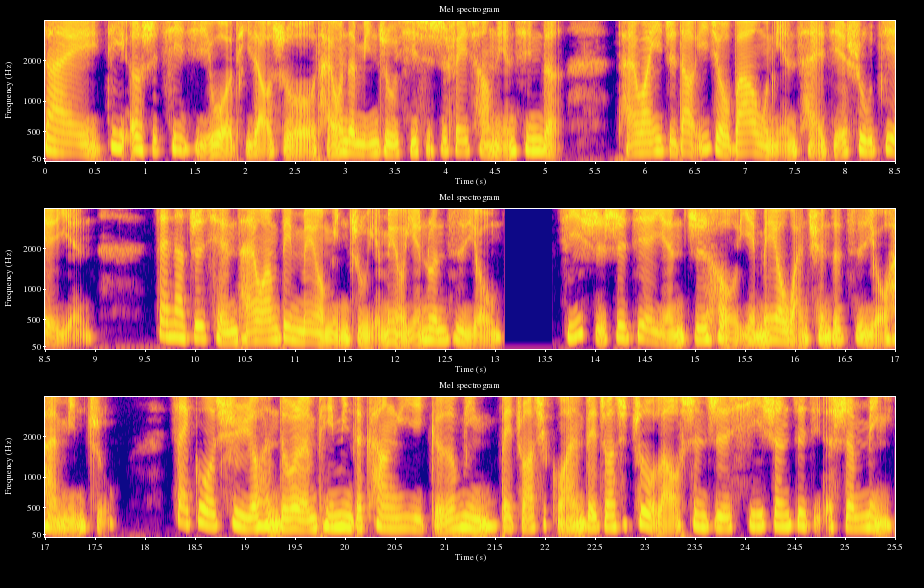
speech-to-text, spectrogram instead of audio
在第二十七集，我提到说，台湾的民主其实是非常年轻的。台湾一直到一九八五年才结束戒严，在那之前，台湾并没有民主，也没有言论自由。即使是戒严之后，也没有完全的自由和民主。在过去，有很多人拼命的抗议革命，被抓去关，被抓去坐牢，甚至牺牲自己的生命，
